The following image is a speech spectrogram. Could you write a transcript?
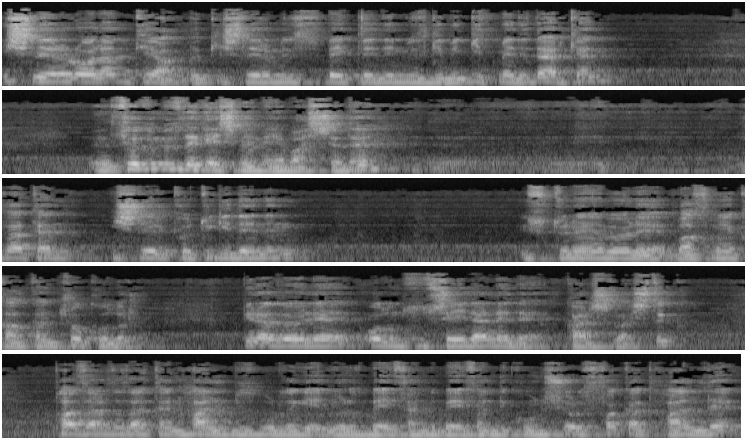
işleri rolantiye aldık. İşlerimiz beklediğimiz gibi gitmedi derken e, sözümüz de geçmemeye başladı. E, zaten işleri kötü gidenin üstüne böyle basmaya kalkan çok olur. Biraz öyle olumsuz şeylerle de karşılaştık. Pazarda zaten hal biz burada geliyoruz beyefendi beyefendi konuşuyoruz fakat halde e,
